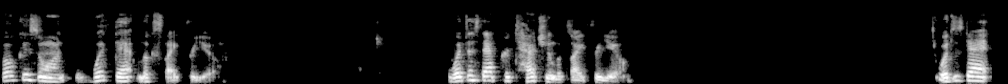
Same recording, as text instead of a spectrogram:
Focus on what that looks like for you. What does that protection look like for you? What does that,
